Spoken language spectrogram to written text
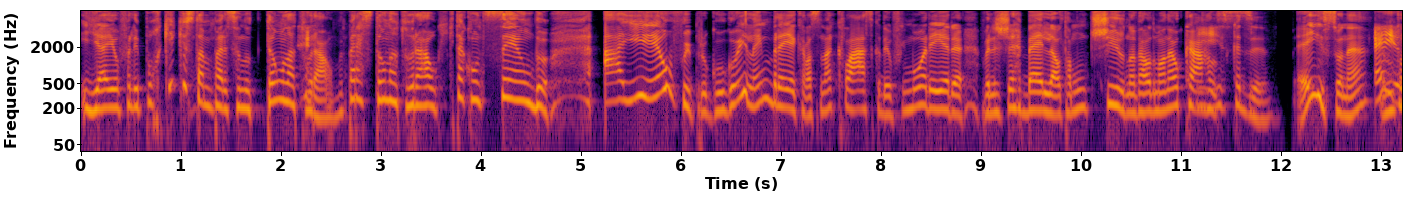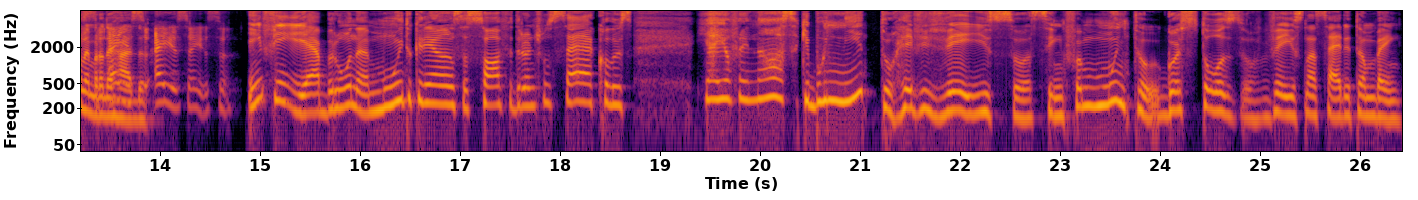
E aí eu falei, por que, que isso tá me parecendo tão natural? Me parece tão natural, o que, que tá acontecendo? Aí eu fui pro Google e lembrei aquela cena clássica, daí eu fui em Moreira, Vanessa Gerbelli, ela tava um tiro, novela do Manuel Carlos. Isso. Quer dizer, é isso, né? É eu não tô isso, lembrando é errado. Isso, é isso, é isso. Enfim, é a Bruna, muito criança, sofre durante uns séculos. E aí eu falei, nossa, que bonito reviver isso, assim. Foi muito gostoso ver isso na série também.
